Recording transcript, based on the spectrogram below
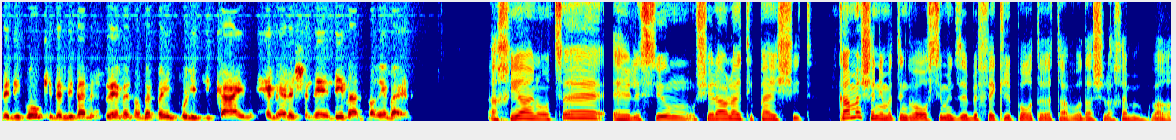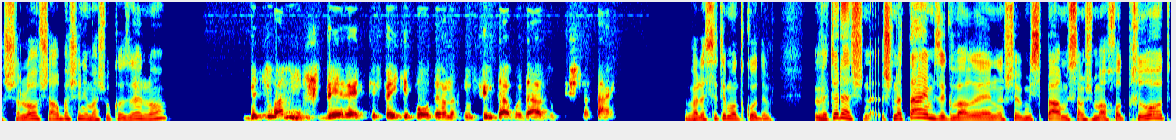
בדיבור, כי במידה מסוימת הרבה פעמים פוליטיקאים הם אלה שנהנים מהדברים האלה. אחיה, אני רוצה אה, לסיום, שאלה אולי טיפה אישית. כמה שנים אתם כבר עושים את זה בפייק ריפורטר, את העבודה שלכם? כבר שלוש, ארבע שנים, משהו כזה, לא? בצורה מוסדרת כפייק ריפורטר אנחנו עושים את העבודה הזאת בשנתיים. אבל עשיתם עוד קודם. ואתה יודע, שנ, שנתיים זה כבר, אה, אני חושב, מספר מסוים של מערכות בחירות,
